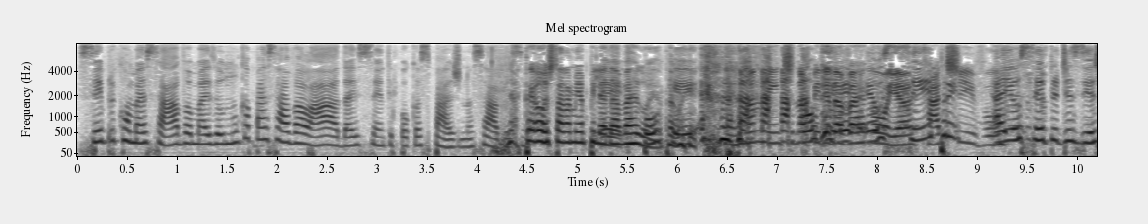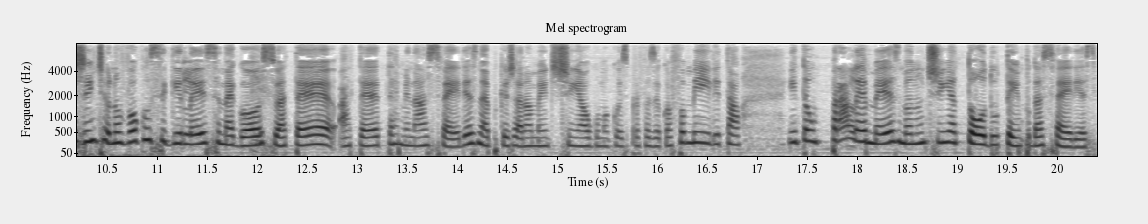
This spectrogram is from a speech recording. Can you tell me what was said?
sempre começava, mas eu nunca passava lá das cento e poucas páginas, sabe? Assim, Até hoje está na minha pilha é, da vergonha porque... Permanente na pilha da vergonha, sempre, cativo. Aí eu sempre dizia, gente, eu não vou conseguir ler esse negócio até, até terminar as férias, né? Porque geralmente tinha alguma coisa para fazer com a família e tal. Então, para ler mesmo, eu não tinha todo o tempo das férias.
